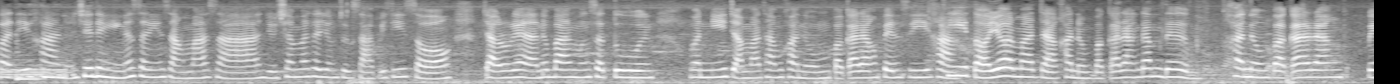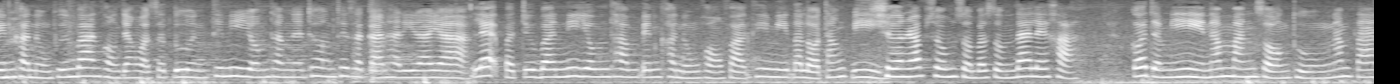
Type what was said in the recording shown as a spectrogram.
วัสดีค่ะ หนูชื่อเด็กหญิงนัสรินสังมาสา อยู่ชั้นมัธยมศึกษาปีที่ 2 จากโรงเรียนอนุบาลเมืองสตูล วันนี้จะมาทำขนมปากการังเฟนซีค่ะ ที่ต่อยอดมาจากขนมปากการังดั้มเดิม ขนมปากการังเป็นขนมพื้นบ้านของจังหวัดสตูล ที่นิยมทำในช่วงเทศกาลฮาริรายา และปัจจุบันนิยมทำเป็นขนมของฝากที่มีตลอดทั้งปี เชิญรับชมส่วนผสมได้เลยค่ะ ก็จะมีน้ำมัน 2 ถุง น้ำตาล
